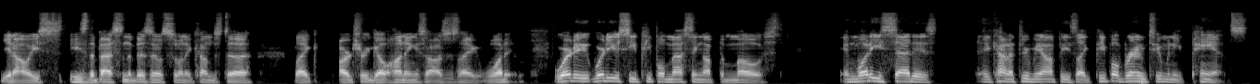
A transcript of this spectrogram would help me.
you know, he's he's the best in the business when it comes to like archery goat hunting. So I was just like, what? Where do you, where do you see people messing up the most? And what he said is, it kind of threw me off. He's like, people bring too many pants.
